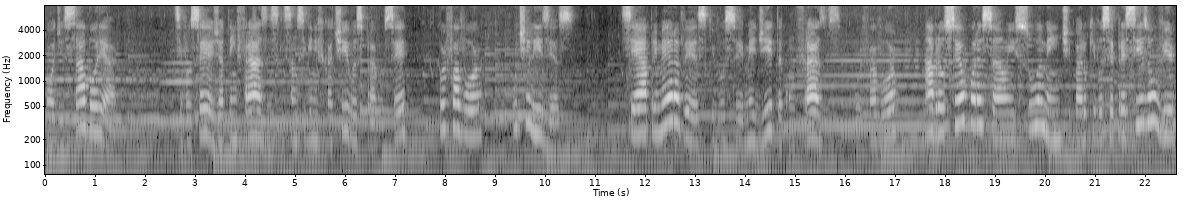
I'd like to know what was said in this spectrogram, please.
pode saborear. Se você já tem frases que são significativas para você, por favor, utilize-as. Se é a primeira vez que você medita com frases, por favor, abra o seu coração e sua mente para o que você precisa ouvir.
